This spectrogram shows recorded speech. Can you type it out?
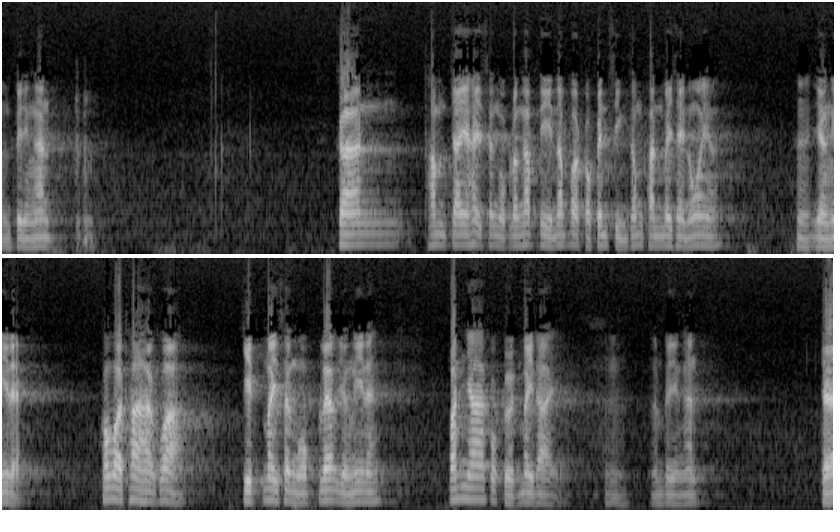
มันเป็นอย่างนั้น การทำใจให้สงบระงับนี่นับว่าก็เป็นสิ่งสำคัญไม่ใช่น้อยอย่างนี้แหละ เพราะว่าถ้าหากว่าจิตไม่สงบแล้วอย่างนี้นะ ปัญญาก็เกิดไม่ได้มันเป็นอย่างนั้น แต่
